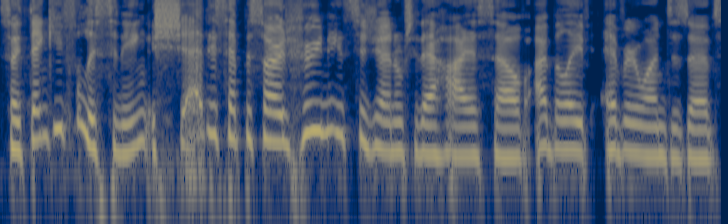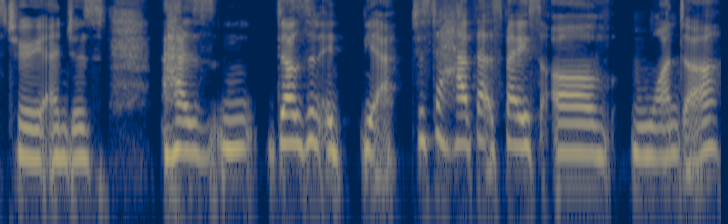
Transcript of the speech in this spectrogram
So thank you for listening. Share this episode. Who needs to journal to their higher self? I believe everyone deserves to and just has, doesn't it? Yeah. Just to have that space of wonder.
